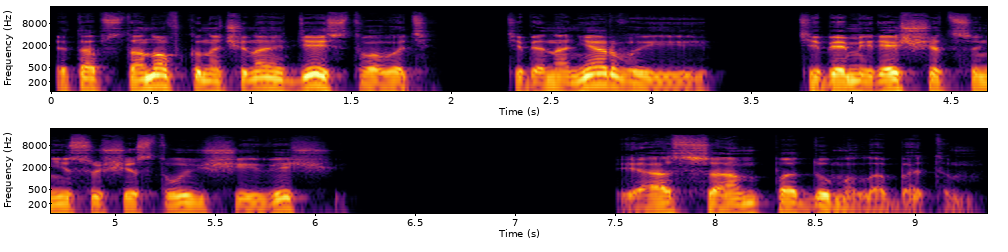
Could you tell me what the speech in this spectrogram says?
эта обстановка начинает действовать тебе на нервы, и тебе мерещатся несуществующие вещи. Я сам подумал об этом,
